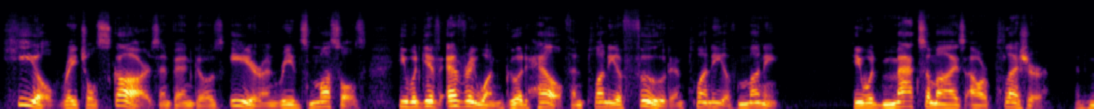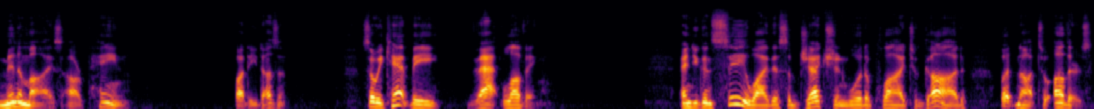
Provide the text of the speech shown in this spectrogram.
heal Rachel's scars and Van Gogh's ear and Reed's muscles. He would give everyone good health and plenty of food and plenty of money. He would maximize our pleasure and minimize our pain. But he doesn't. So he can't be that loving. And you can see why this objection would apply to God, but not to others.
